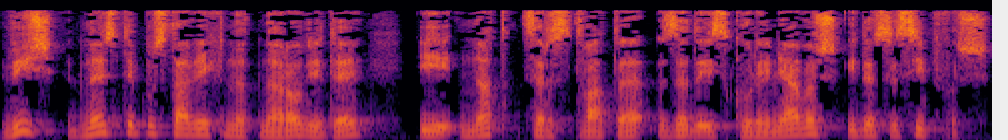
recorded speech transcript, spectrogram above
Виж, днес те поставих над народите и над царствата, за да изкореняваш и да съсипваш,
